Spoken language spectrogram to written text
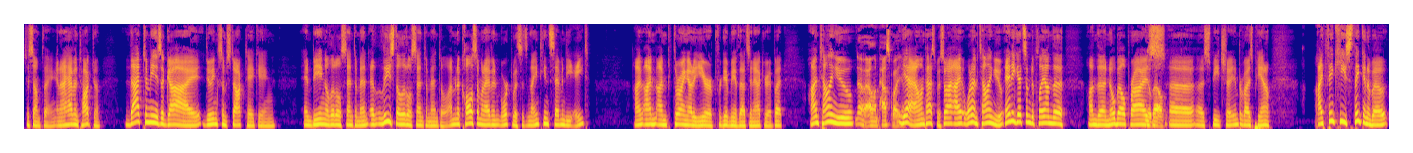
to something, and I haven't talked to him that to me is a guy doing some stock taking and being a little sentiment, at least a little sentimental. I'm going to call someone I haven't worked with since 1978. I'm, I'm, I'm throwing out a year. Forgive me if that's inaccurate, but I'm telling you, no, Alan Pasqua. yeah, yeah Alan Pasqua. So I, I, what I'm telling you, and he gets him to play on the, on the Nobel Prize, Nobel. Uh, uh, speech, uh, improvised piano. I think he's thinking about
